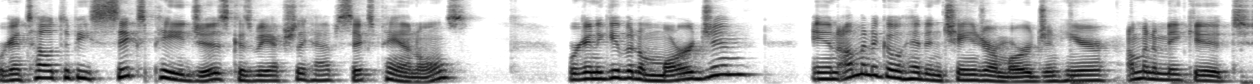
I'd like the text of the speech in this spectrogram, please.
We're going to tell it to be six pages because we actually have six panels. We're going to give it a margin. And I'm going to go ahead and change our margin here. I'm going to make it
